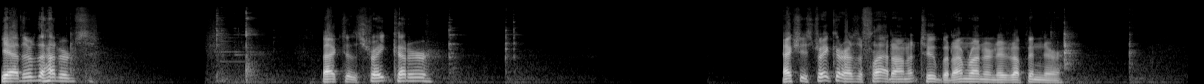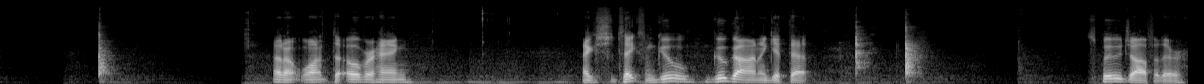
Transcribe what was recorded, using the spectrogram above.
Yeah, they're the hundreds. Back to the straight cutter. Actually, straight cutter has a flat on it too, but I'm running it up in there. I don't want the overhang. I should take some goo, goo gone and get that spooge off of there.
